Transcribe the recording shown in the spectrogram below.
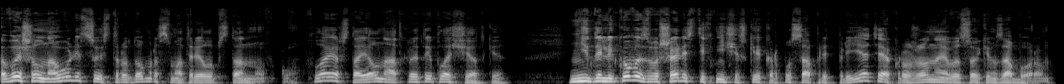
Вышел на улицу и с трудом рассмотрел обстановку. Флайер стоял на открытой площадке. Недалеко возвышались технические корпуса предприятия, окруженные высоким забором.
